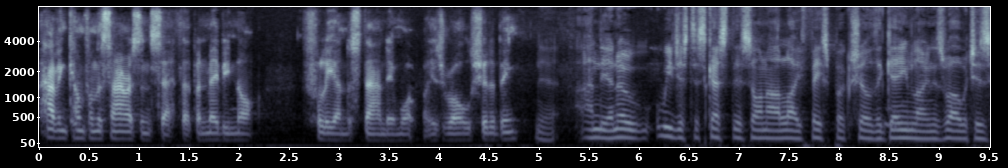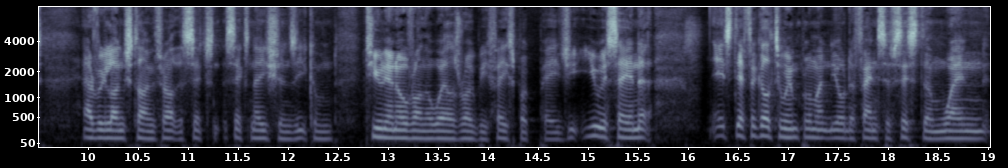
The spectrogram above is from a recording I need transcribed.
having come from the Saracen setup, and maybe not fully understanding what his role should have been. Yeah, Andy, I know we just discussed this on our live Facebook show, The Gain Line, as well, which is every lunchtime throughout the Six, Six Nations. You can tune in over on the Wales Rugby Facebook page. You, you were saying that it's difficult to implement your defensive system when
